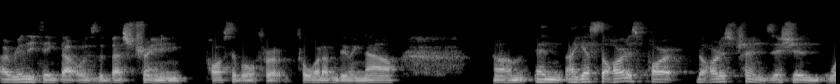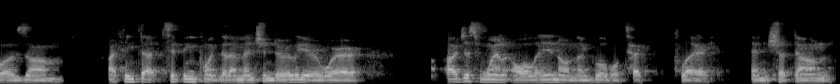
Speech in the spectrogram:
I really think that was the best training possible for for what I'm doing now. Um, and I guess the hardest part, the hardest transition was, um, I think that tipping point that I mentioned earlier, where I just went all in on the global tech play and shut down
